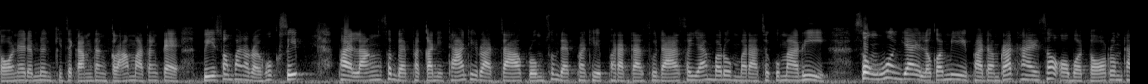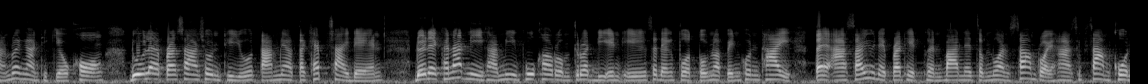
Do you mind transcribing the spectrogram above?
ตเนี่ยดำเนินกิจกรรมดังกล่าวมาตั้งแต่ปี2560 ภายหลังสมเด็จพระกนิษฐาธิราชเจ้ากรมสมเด็จพระเทพรัตนราชสุดาสยามบรมราชกุมารีส่งห่วงใยแล้วก็มีพระดำรัสให้สอบตรวมทั้งหน่วยงานที่เกี่ยวข้อง ดูแลประชาชนที่อยู่ตามแนวตะแคบชายแดน โดยในขณะนี้ค่ะมีผู้เข้าร่วมตรวจ DNA แสดงตัวตนว่าเป็นคนไทย แต่อาศัยอยู่ในประเทศเพื่อนบ้านในจำนวน 353 คน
